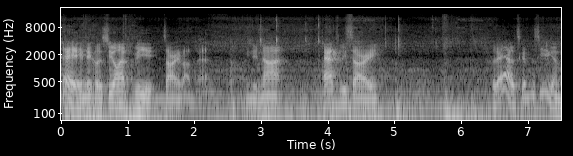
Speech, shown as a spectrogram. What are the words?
hey, Nicholas, you don't have to be sorry about that. You do not have to be sorry. But yeah, it's good to see you again.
